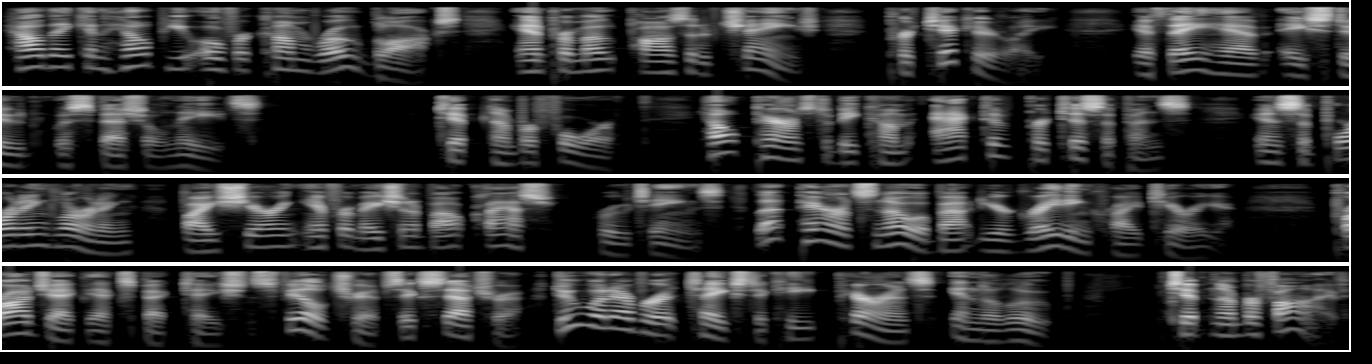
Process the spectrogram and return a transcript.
how they can help you overcome roadblocks and promote positive change, particularly if they have a student with special needs. Tip number four help parents to become active participants in supporting learning by sharing information about class routines. Let parents know about your grading criteria, project expectations, field trips, etc. Do whatever it takes to keep parents in the loop. Tip number five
